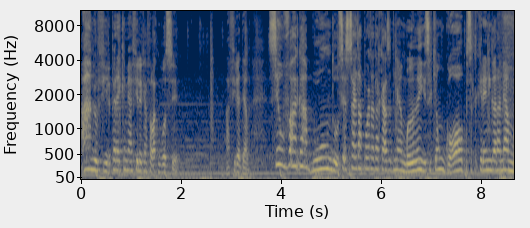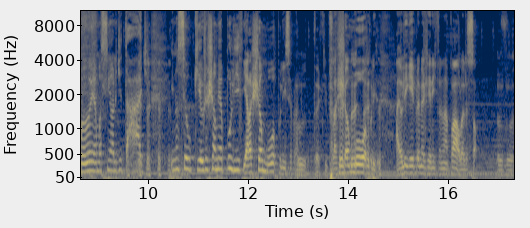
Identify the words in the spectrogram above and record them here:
Ah, meu filho, peraí que minha filha quer falar com você a filha dela. Seu vagabundo, você sai da porta da casa da minha mãe, isso aqui é um golpe, você tá querendo enganar minha mãe, é uma senhora de idade. e não sei o que, eu já chamei a polícia. E ela chamou a polícia pra mim. Puta que Ela chamou a polícia. Aí eu liguei pra minha gerente e falei, Ana Paula, olha só. Eu vou,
